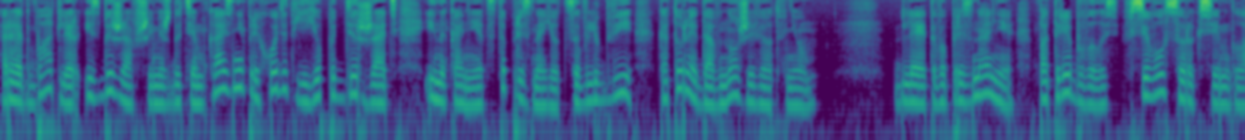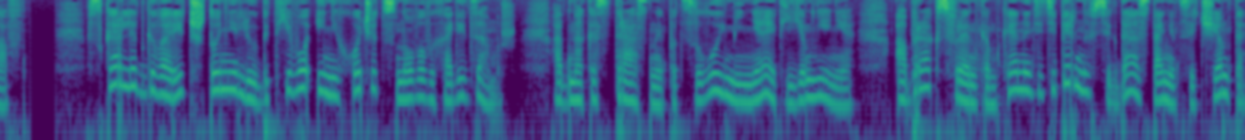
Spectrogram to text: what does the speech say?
Ред Батлер, избежавший между тем казни, приходит ее поддержать и, наконец-то, признается в любви, которая давно живет в нем. Для этого признания потребовалось всего 47 глав. Скарлетт говорит, что не любит его и не хочет снова выходить замуж. Однако страстный поцелуй меняет ее мнение, а брак с Фрэнком Кеннеди теперь навсегда останется чем-то,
